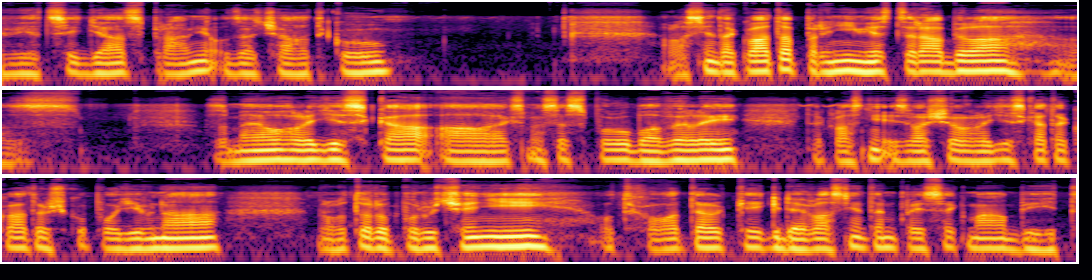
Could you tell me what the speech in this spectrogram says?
věci dělat správně od začátku. A vlastně taková ta první věc, která byla z mého hlediska a jak jsme se spolu bavili, tak vlastně i z vašeho hlediska taková trošku podivná. Bylo to doporučení od chovatelky, kde vlastně ten pejsek má být.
